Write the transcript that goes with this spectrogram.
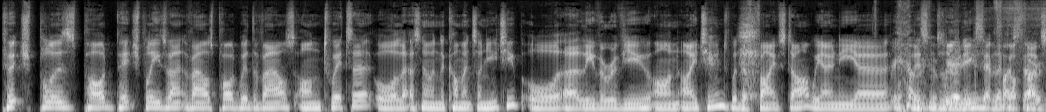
Pitch Plus Pod, Pitch Please Vowels Pod with the vowels on Twitter, or let us know in the comments on YouTube, or uh, leave a review on iTunes with a five star. We only uh, listen to the reviews if they've got five reviews,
